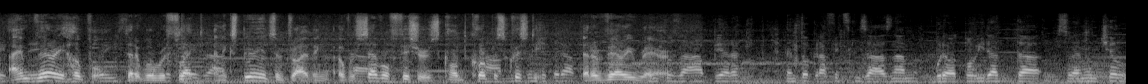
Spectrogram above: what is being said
I am very hopeful that it will reflect an experience of driving over several fissures called Corpus Christi that are very rare. Tento grafický záznam bude odpovídat svému účelu.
